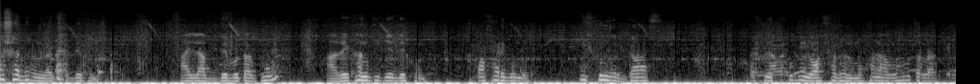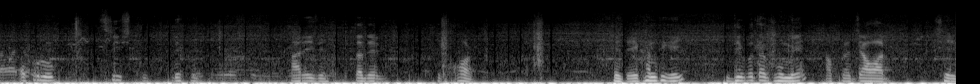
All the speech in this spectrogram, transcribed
অসাধারণ লাগছে, দেখুন। আই লাভ দেবতা ঘুম। আর এখান থেকে দেখুন পাহাড়গুলো, কি সুন্দর গাছ। আসলে খুবই অসাধারণ, মহান আল্লাহ তালা অপরূপ সৃষ্টি দেখুন। আর এই যে তাদের ঘর, এই যে এখান থেকেই দেবতা ঘুমে আপনার যাওয়ার সেই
